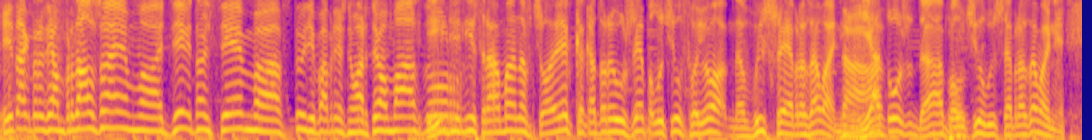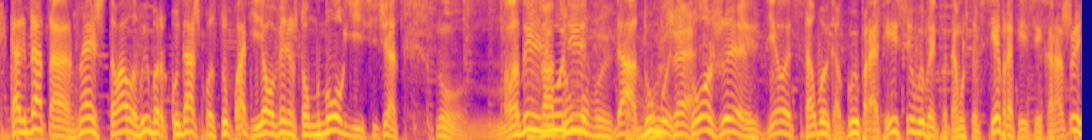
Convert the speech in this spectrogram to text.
Итак, друзья, мы продолжаем. 9.07 в студии по-прежнему Артем Мазур. И Денис Романов, человек, который уже получил свое высшее образование. Да. Я тоже, да, получил высшее образование. Когда-то, знаешь, вставал выбор, куда же поступать. И я уверен, что многие сейчас, ну, молодые люди, да, думают, уже. что же сделать с тобой, какую профессию выбрать, потому что все профессии хороши,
